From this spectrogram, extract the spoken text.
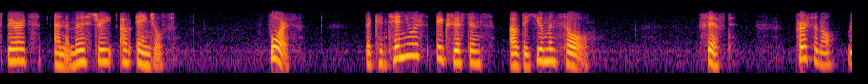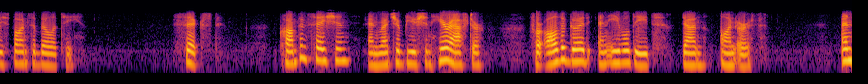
spirits and the ministry of angels. Fourth, the continuous existence of the human soul. Fifth, personal responsibility. Sixth, compensation and retribution hereafter for all the good and evil deeds done on earth. And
